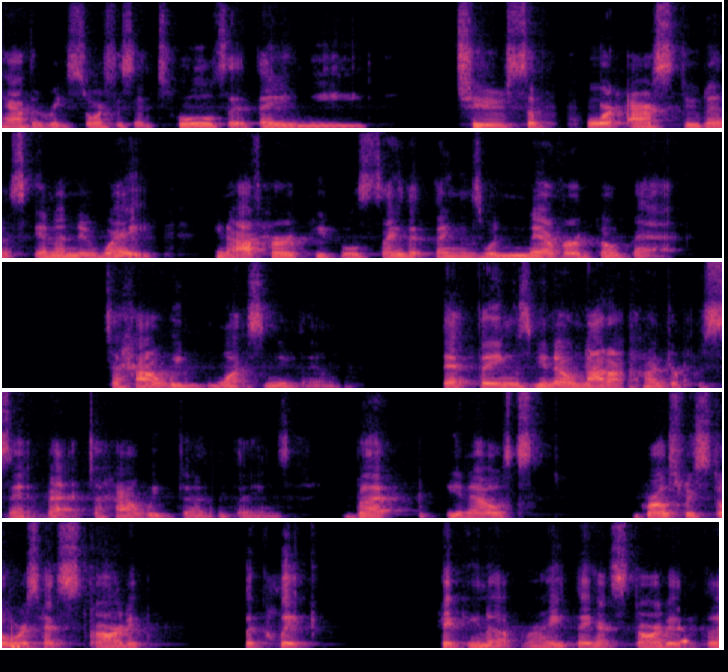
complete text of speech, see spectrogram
have the resources and tools that they need to support our students in a new way? You know, I've heard people say that things would never go back to how we once knew them. That things, you know, not a hundred percent back to how we've done things. But, you know, grocery stores had started the click picking up, right? They had started the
